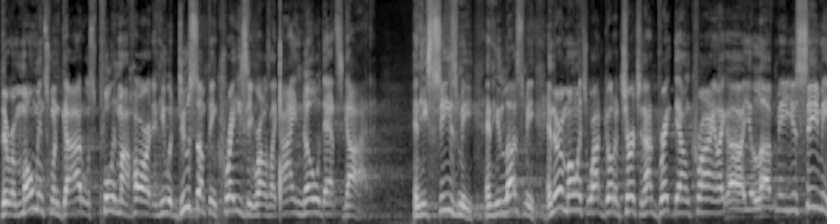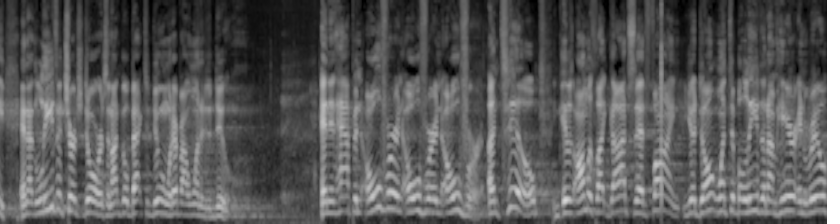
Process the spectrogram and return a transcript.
there were moments when God was pulling my heart and He would do something crazy where I was like, I know that's God. And he sees me and he loves me. And there are moments where I'd go to church and I'd break down crying, like, oh, you love me, you see me. And I'd leave the church doors and I'd go back to doing whatever I wanted to do. And it happened over and over and over until it was almost like God said, Fine, you don't want to believe that I'm here and real,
